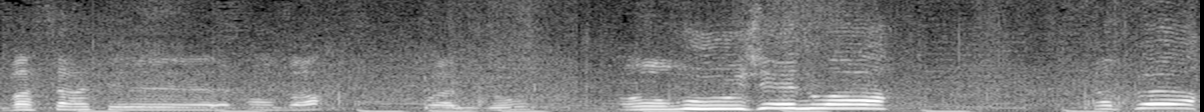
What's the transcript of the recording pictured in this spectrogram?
On va s'arrêter en bas pour la vidéo. En rouge et noir. T'as peur.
